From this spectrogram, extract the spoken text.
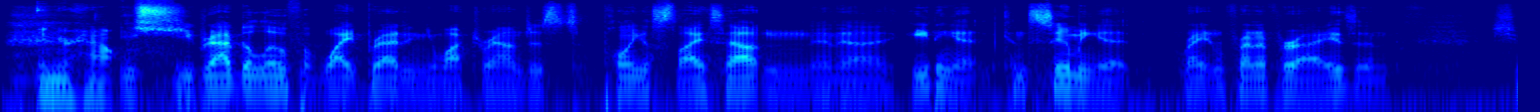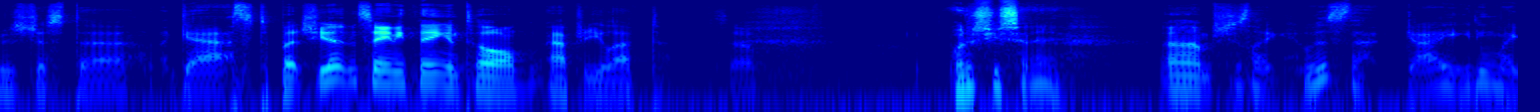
in your You, house. you grabbed a loaf of white bread and you walked around just pulling a slice out and, and uh, eating it, consuming it right in front of her eyes, and she was just uh, aghast. But she didn't say anything until after you left. So what did she say? um, she's like, "Who is that guy eating my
